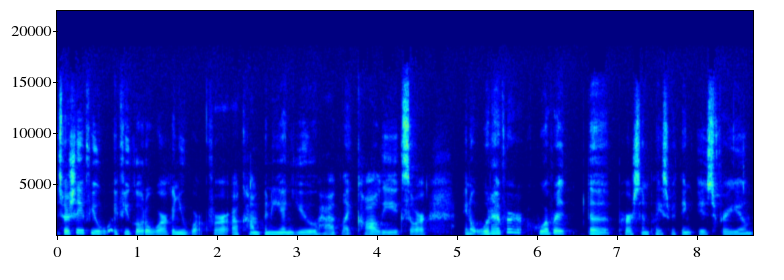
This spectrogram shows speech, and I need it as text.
especially if you if you go to work and you work for a company and you have like colleagues or you know whatever whoever the person place or thing is for you,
